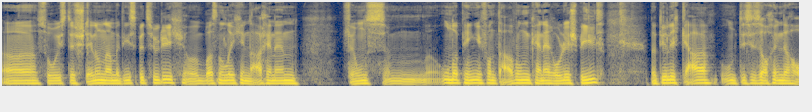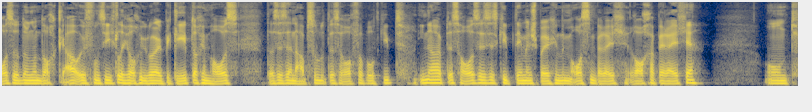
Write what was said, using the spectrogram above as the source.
Äh, so ist die Stellungnahme diesbezüglich, was natürlich im Nachhinein für uns ähm, unabhängig von davon keine Rolle spielt. Natürlich klar, und das ist auch in der Hausordnung und auch klar offensichtlich auch überall beklebt, auch im Haus, dass es ein absolutes Rauchverbot gibt innerhalb des Hauses. Es gibt dementsprechend im Außenbereich Raucherbereiche und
